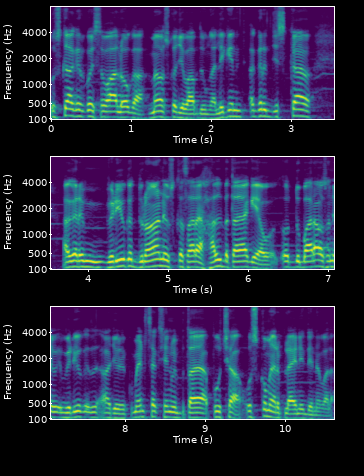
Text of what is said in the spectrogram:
उसका अगर कोई सवाल होगा, मैं उसको जवाब दूँगा। लेकिन अगर जिसका, अगर वीडियो के दौरान उसका सारा हल बताया गया हो, और दोबारा उसने वीडियो जो कमेंट सेक्शन में बताया, पूछा, उसको मैं रिप्लाई नहीं देने वाला।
